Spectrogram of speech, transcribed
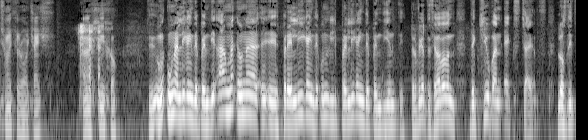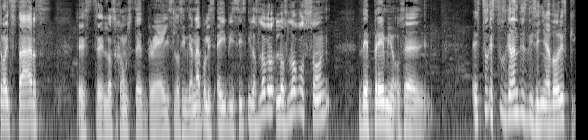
son estos muchachos? Ah, hijo. Un- Una liga independiente, ah, una, una eh, eh, preliga, inde- una li- preliga independiente. Pero fíjate, se llamaban The Cuban X Giants, los Detroit Stars, este, los Homestead Grays, los Indianapolis ABCs y los logros, los logos son de premio, o sea, estos, estos grandes diseñadores que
